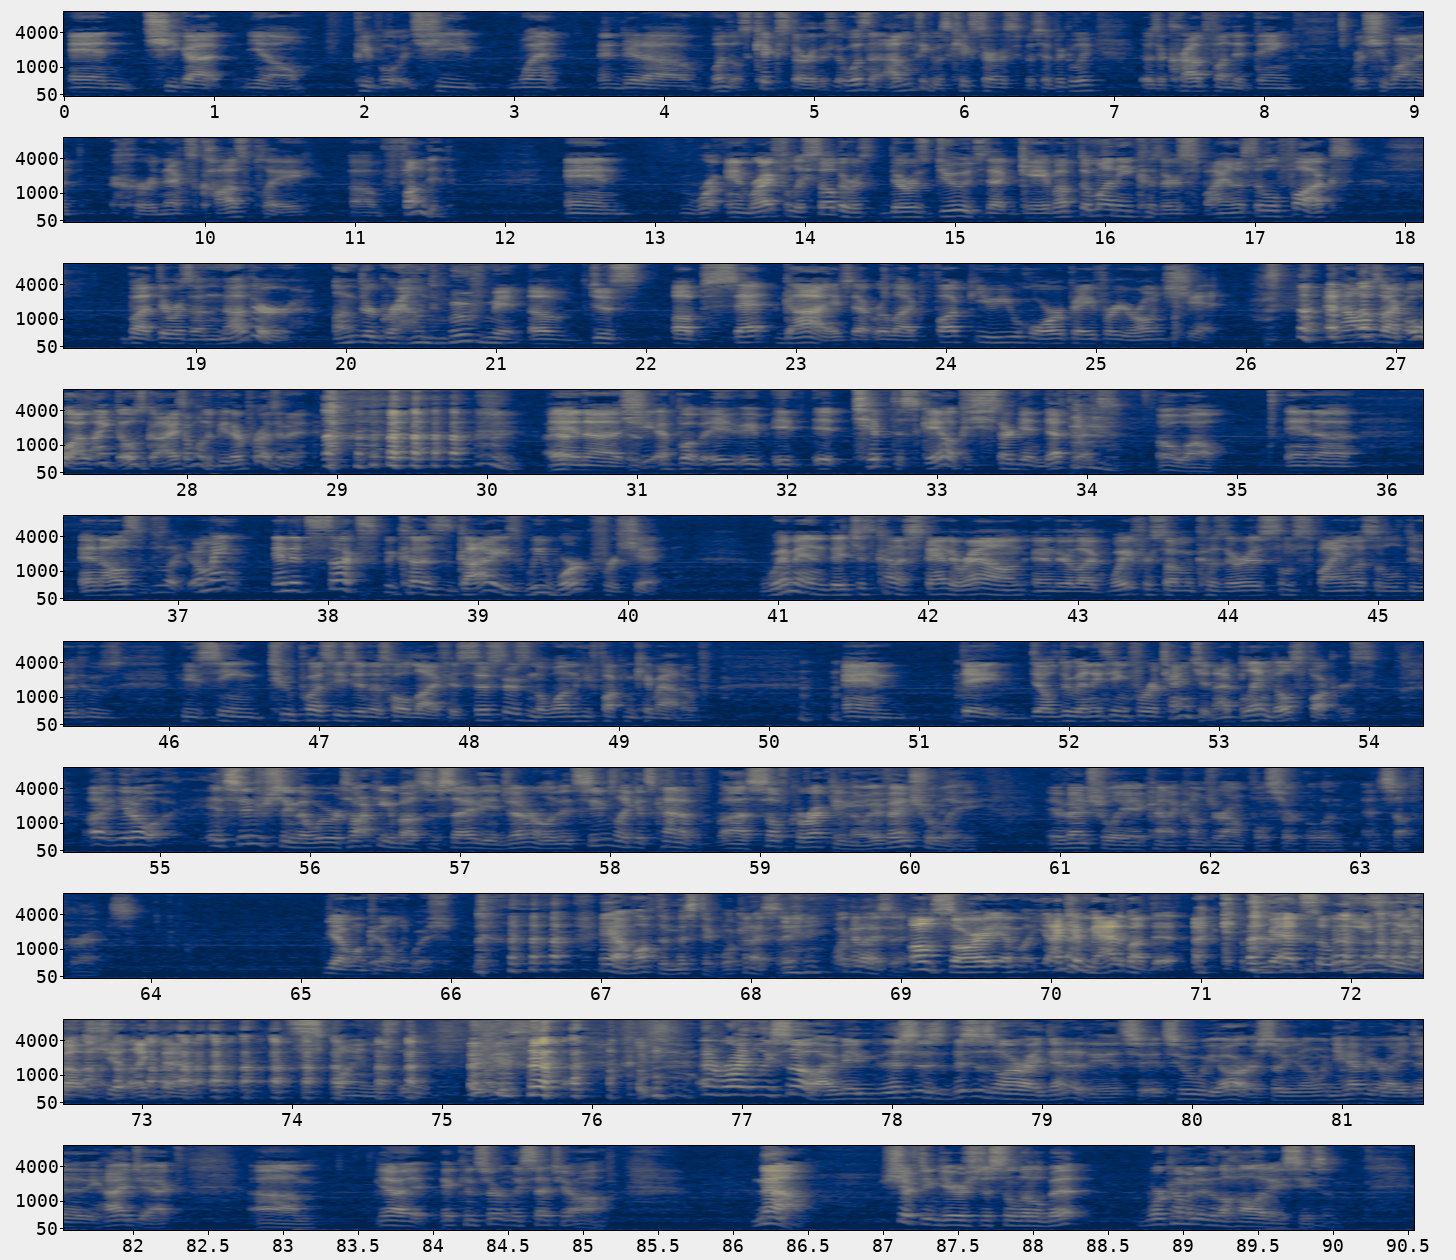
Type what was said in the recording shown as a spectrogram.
And she got you know people. She went and did a one of those Kickstarters. It wasn't. I don't think it was Kickstarter specifically. It was a crowdfunded thing where she wanted her next cosplay um, funded, and and rightfully so. There was there was dudes that gave up the money because they're spineless little fucks, but there was another underground movement of just upset guys that were like, "Fuck you, you whore, pay for your own shit." and I was like, "Oh, I like those guys. I want to be their president." And uh, she, but it, it, it, tipped the scale because she started getting death threats. oh wow. and uh, and I was like, I mean, and it sucks because guys, we work for shit. Women, they just kind of stand around and they're like, wait for something because there is some spineless little dude who's he's seen two pussies in his whole life, his sisters and the one he fucking came out of, and they they'll do anything for attention. I blame those fuckers. Uh, you know, it's interesting though. We were talking about society in general, and it seems like it's kind of uh, self-correcting though. Eventually, eventually, it kind of comes around full circle and, and self-corrects. Yeah, one can only wish. hey, I'm optimistic. What can I say? What can I say? I'm sorry. I'm, I get mad about that. I get mad so easily about shit like that. Spineless little fucks. and rightly so. I mean, this is this is our identity. It's it's who we are. So you know, when you have your identity hijacked, um, yeah, it, it can certainly set you off. Now, shifting gears just a little bit, we're coming into the holiday season.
